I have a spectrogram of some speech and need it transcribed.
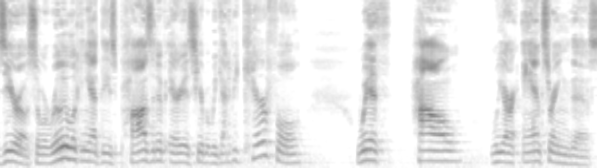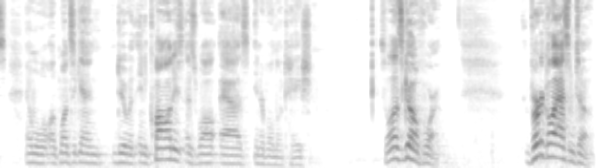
zero? So we're really looking at these positive areas here, but we got to be careful with how we are answering this, and we'll uh, once again do it with inequalities as well as interval notation. So let's go for it. Vertical asymptote.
